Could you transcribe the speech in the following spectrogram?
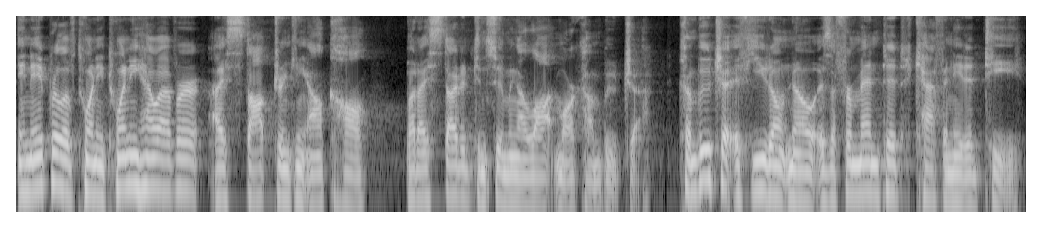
In April of 2020, however, I stopped drinking alcohol, but I started consuming a lot more kombucha. Kombucha, if you don't know, is a fermented, caffeinated tea.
